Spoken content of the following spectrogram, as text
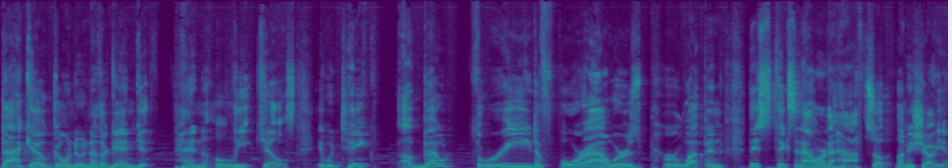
back out, go into another game, get 10 elite kills. It would take about three to four hours per weapon. This takes an hour and a half. So let me show you.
